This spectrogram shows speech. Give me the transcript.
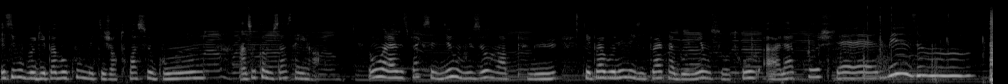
Et si vous buguez pas beaucoup, vous mettez genre 3 secondes, un truc comme ça, ça ira. Donc voilà, j'espère que cette vidéo vous aura plu. Si t'es pas abonné, n'hésite pas à t'abonner. On se retrouve à la prochaine. Bisous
